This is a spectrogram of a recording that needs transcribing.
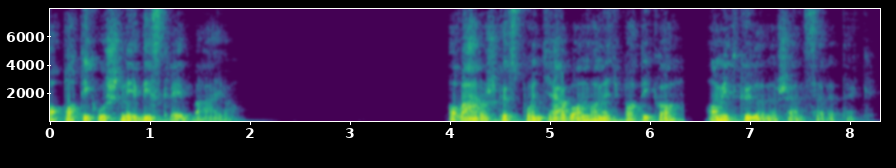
A patikusné diszkrét bája A város központjában van egy patika, amit különösen szeretek.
